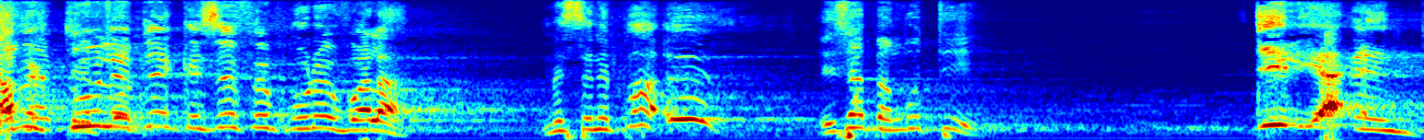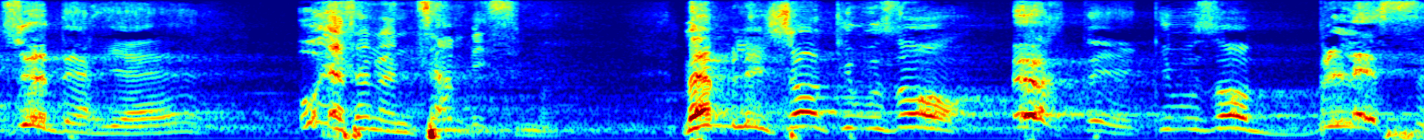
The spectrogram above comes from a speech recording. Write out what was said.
Avec tous les biens que j'ai fait pour eux, voilà. Mais ce n'est pas eux. Il y a un Dieu derrière. Même les gens qui vous ont heurté, qui vous ont blessé,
